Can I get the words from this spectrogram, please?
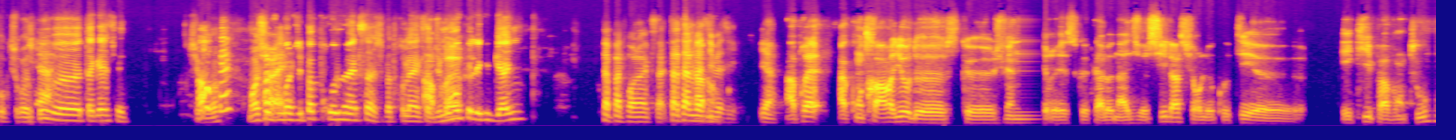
faut que tu retrouves euh, ta gâchette. Moi, je n'ai pas de problème avec ça. J'ai pas de problème avec ça. Du moment que l'équipe gagne. T'as pas de problème avec ça. Tatal, vas-y, ah vas-y. Après, à contrario de ce que je viens de dire et ce que Talon a dit aussi, là, sur le côté euh, équipe avant tout,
